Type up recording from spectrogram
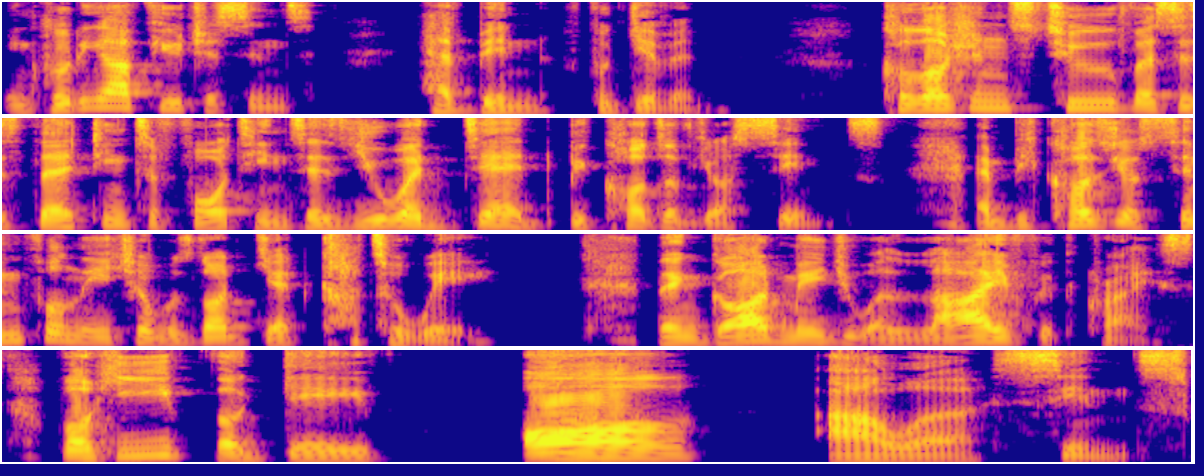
including our future sins, have been forgiven. Colossians 2 verses 13 to 14 says, You were dead because of your sins, and because your sinful nature was not yet cut away. Then God made you alive with Christ, for he forgave all our sins.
